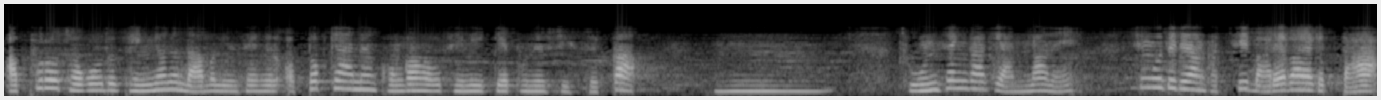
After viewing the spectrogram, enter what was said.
앞으로 적어도 100년은 남은 인생을 어떻게 하면 건강하고 재미있게 보낼 수 있을까? 음, 좋은 생각이 안 나네. 친구들이랑 같이 말해봐야겠다.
